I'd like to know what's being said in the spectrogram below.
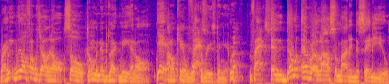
Right. We, we don't fuck with y'all at all. So Don't manipulate me at all. Yeah, I don't care what facts. the reasoning is. Right. facts. and don't ever allow somebody to say to you,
